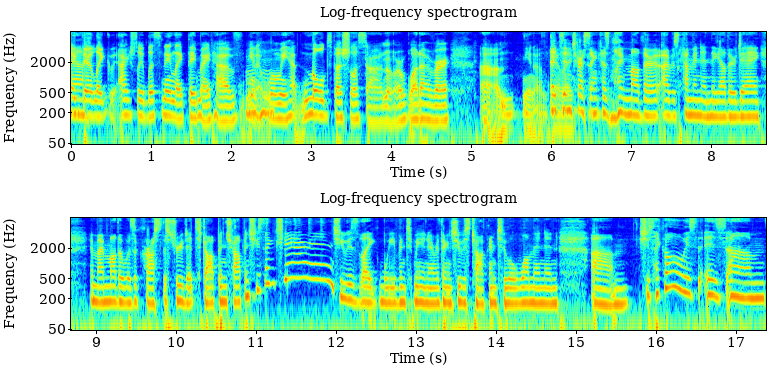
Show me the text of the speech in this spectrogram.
Like they're like actually listening. Like they might have you know when we had mold specialist on or whatever. Um. You know. It's like, interesting because my mother, I was coming in the other day, and my mother was across the street at Stop and Shop, and she's like, Sharon. She was like waving to me and everything. She was talking to a woman, and um, she's like, Oh, is is um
